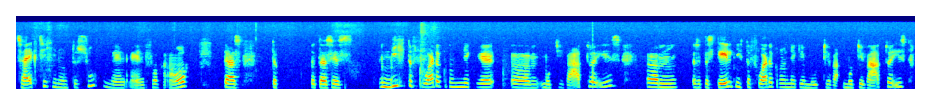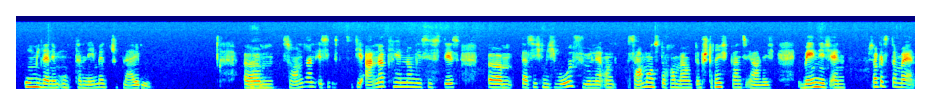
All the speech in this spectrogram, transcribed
zeigt sich in Untersuchungen einfach auch, dass, dass es nicht der vordergründige ähm, Motivator ist, ähm, also das Geld nicht der vordergründige Motiva Motivator ist, um in einem Unternehmen zu bleiben. Ähm, mhm. sondern es ist die Anerkennung, es ist das, ähm, dass ich mich wohlfühle. Und sagen wir uns doch einmal unterm Strich ganz ehrlich, wenn ich ein, ich sage jetzt einmal, ein,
